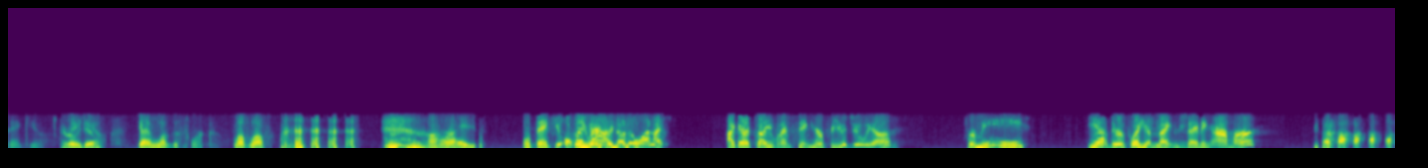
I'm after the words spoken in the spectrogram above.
Thank you. I really Thank do. You. Yeah, I love this work. Love, love. Mhm. All right. Well, thank you. Oh so my you God. ready for another one? I I got to tell you what I'm seeing here for you, Julia. for me. Yeah, there's What like a knight in shining armor.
